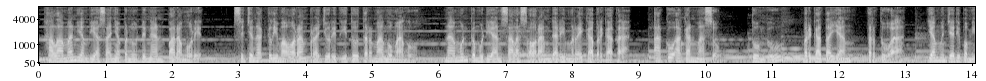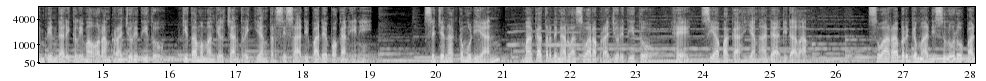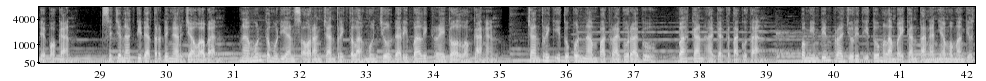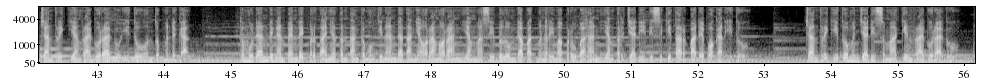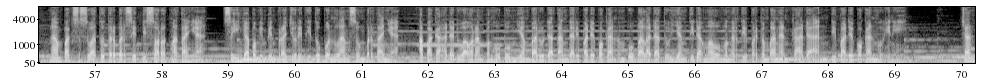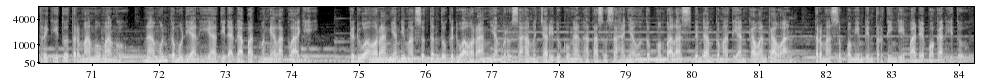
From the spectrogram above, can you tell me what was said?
Halaman yang biasanya penuh dengan para murid. Sejenak kelima orang prajurit itu termangu-mangu. Namun kemudian salah seorang dari mereka berkata, Aku akan masuk. Tunggu, berkata yang tertua, yang menjadi pemimpin dari kelima orang prajurit itu, kita memanggil cantrik yang tersisa di padepokan ini. Sejenak kemudian, maka terdengarlah suara prajurit itu, He, siapakah yang ada di dalam? Suara bergema di seluruh padepokan. Sejenak tidak terdengar jawaban, namun kemudian seorang cantrik telah muncul dari balik regol longkangan. Cantrik itu pun nampak ragu-ragu, bahkan agak ketakutan. Pemimpin prajurit itu melambaikan tangannya memanggil cantrik yang ragu-ragu itu untuk mendekat. Kemudian dengan pendek bertanya tentang kemungkinan datangnya orang-orang yang masih belum dapat menerima perubahan yang terjadi di sekitar padepokan itu. Cantrik itu menjadi semakin ragu-ragu. Nampak sesuatu terbersit di sorot matanya, sehingga pemimpin prajurit itu pun langsung bertanya, apakah ada dua orang penghubung yang baru datang dari padepokan Empu Baladatu yang tidak mau mengerti perkembangan keadaan di padepokanmu ini. Cantrik itu termangu-mangu, namun kemudian ia tidak dapat mengelak lagi. Kedua orang yang dimaksud tentu kedua orang yang berusaha mencari dukungan atas usahanya untuk membalas dendam kematian kawan-kawan, termasuk pemimpin tertinggi padepokan itu.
